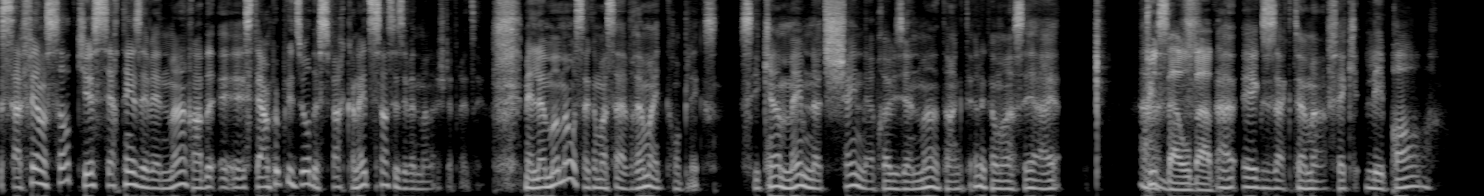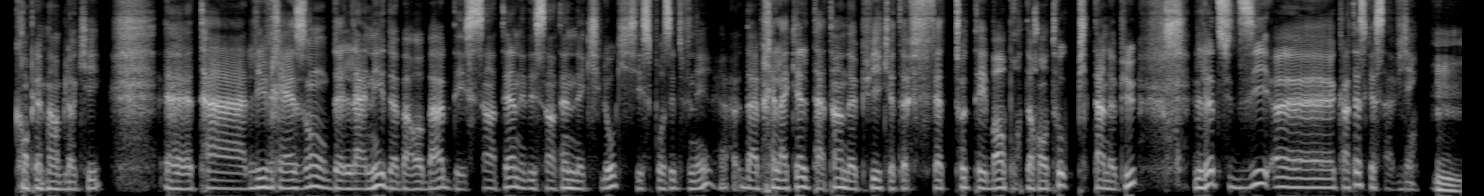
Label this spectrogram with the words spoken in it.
ça fait en sorte que certains événements, euh, euh, c'était un peu plus dur de se faire connaître sans ces événements-là, je devrais dire. Mais le moment où ça commençait à vraiment être complexe, c'est quand même notre chaîne d'approvisionnement en tant que telle a commencé à. Plus de baobab. exactement. Fait que les ports complètement bloqués. Euh, ta livraison de l'année de baobab, des centaines et des centaines de kilos qui est supposé de venir, euh, d'après laquelle tu attends depuis que tu as fait tous tes bords pour Toronto puis que tu n'en as plus. Là, tu te dis, euh, quand est-ce que ça vient? Hmm.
